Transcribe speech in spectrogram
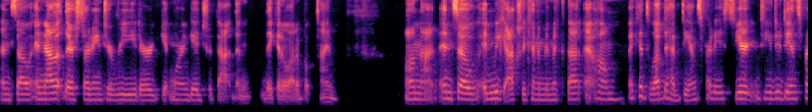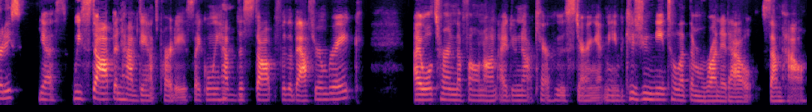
and so and now that they're starting to read or get more engaged with that then they get a lot of book time on that and so and we actually kind of mimic that at home my kids love to have dance parties do you do you do dance parties Yes. We stop and have dance parties. Like when we mm. have the stop for the bathroom break, I will turn the phone on. I do not care who's staring at me because you need to let them run it out somehow.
